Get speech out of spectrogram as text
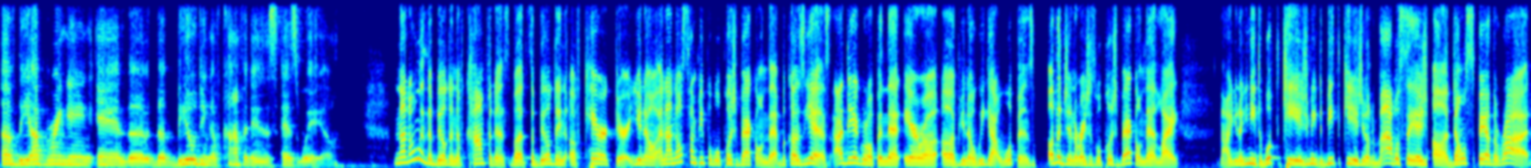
of the upbringing and the the building of confidence as well. Not only the building of confidence but the building of character you know and i know some people will push back on that because yes i did grow up in that era of you know we got whoopings. Other generations will push back on that like now you know you need to whoop the kids. You need to beat the kids. You know the bible says uh don't spare the rod.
